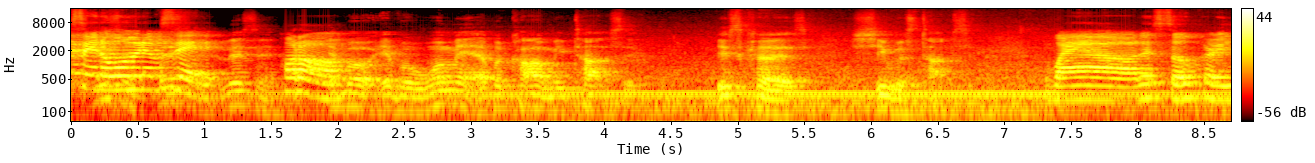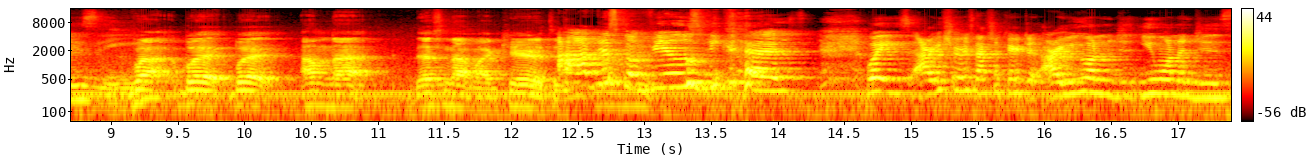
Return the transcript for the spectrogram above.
if- saying a woman ever listen, said it. Listen. Hold on. If a, if a woman ever called me toxic, it's because she was toxic. Wow, that's so crazy. But but but I'm not. That's not my character. I'm just confused because, wait, are you sure it's not your character? Are you gonna just, you wanna just,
